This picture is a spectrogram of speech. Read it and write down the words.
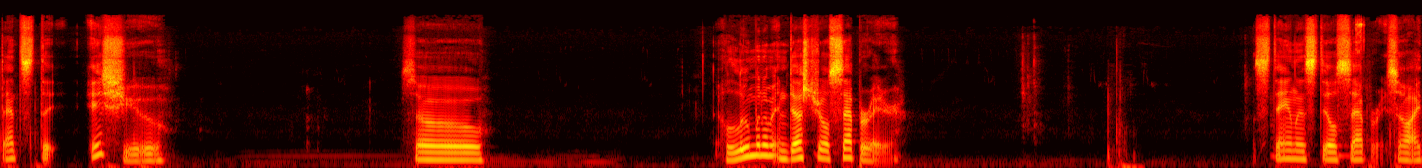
That's the issue. So, aluminum industrial separator. Stainless steel separate. So I,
